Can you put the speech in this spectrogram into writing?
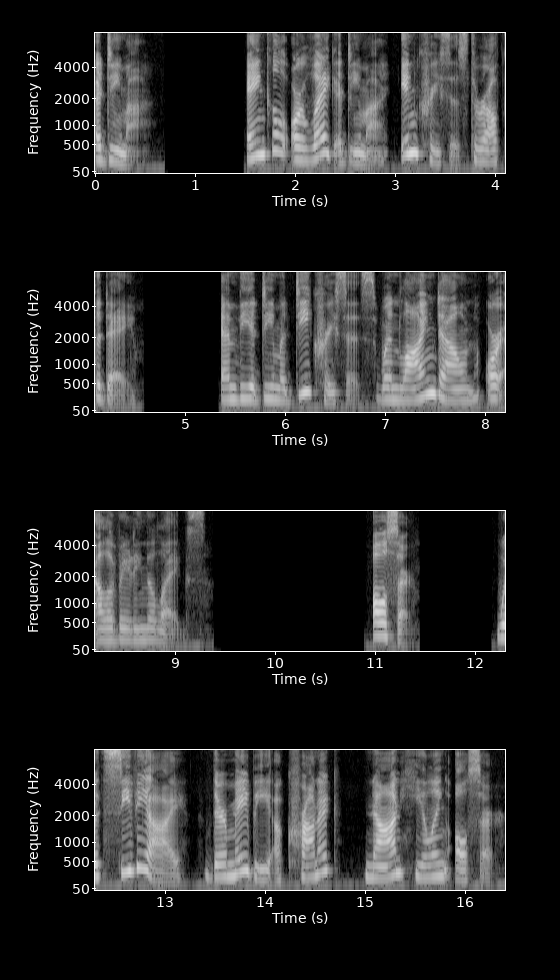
Edema. Ankle or leg edema increases throughout the day, and the edema decreases when lying down or elevating the legs. Ulcer. With CVI, there may be a chronic, non healing ulcer.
